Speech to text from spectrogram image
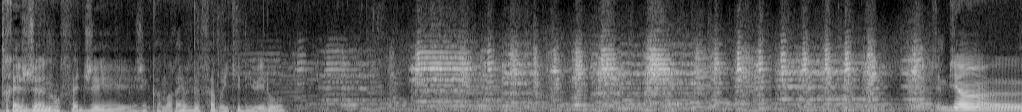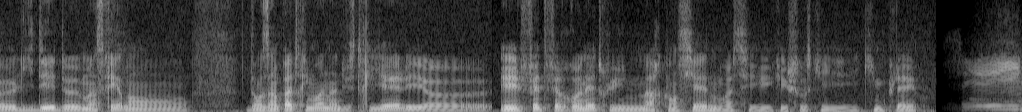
très jeune, en fait, j'ai comme rêve de fabriquer des vélos. J'aime bien euh, l'idée de m'inscrire dans, dans un patrimoine industriel et, euh, et le fait de faire renaître une marque ancienne, moi, c'est quelque chose qui, qui me plaît. C'est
